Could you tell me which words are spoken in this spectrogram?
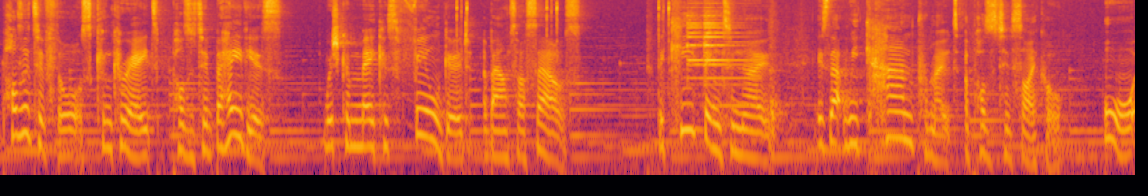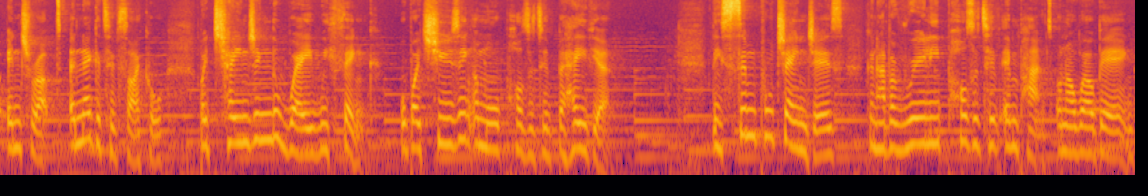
positive thoughts can create positive behaviours, which can make us feel good about ourselves. The key thing to know is that we can promote a positive cycle or interrupt a negative cycle by changing the way we think or by choosing a more positive behaviour. These simple changes can have a really positive impact on our well-being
